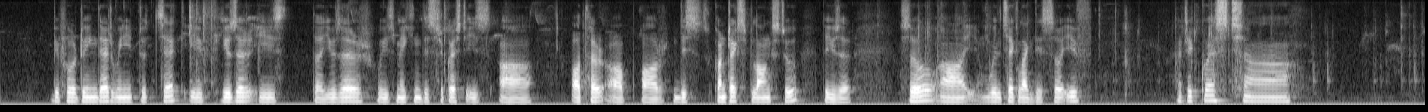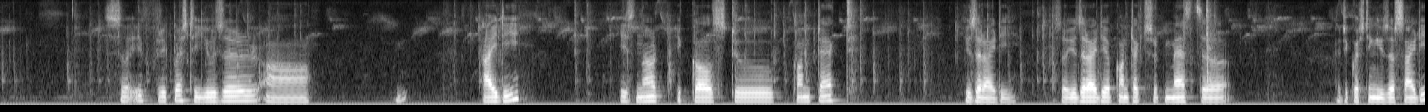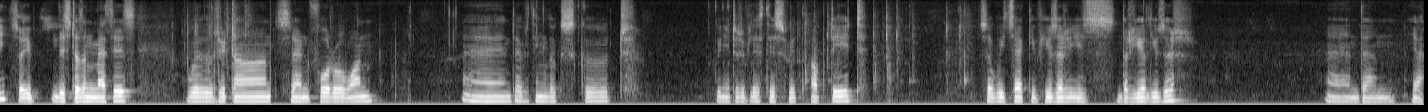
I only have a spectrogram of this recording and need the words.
before doing that we need to check if user is the user who is making this request is uh, author of or this context belongs to the user. So uh, we'll check like this. So if request uh, so if request user uh, id is not equals to contact user id so user id of contact should match the requesting user's id so if this doesn't matches we'll return send 401 and everything looks good. We need to replace this with update. So we check if user is the real user. And then yeah.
